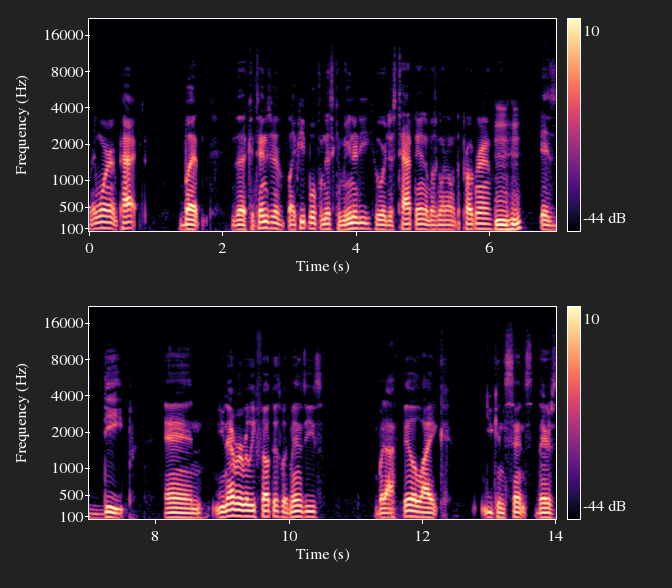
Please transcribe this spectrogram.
they weren't packed, but the contingent of like people from this community who are just tapped in and what's going on with the program Mm-hmm. is deep, and you never really felt this with Menzies, but I feel like you can sense there's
